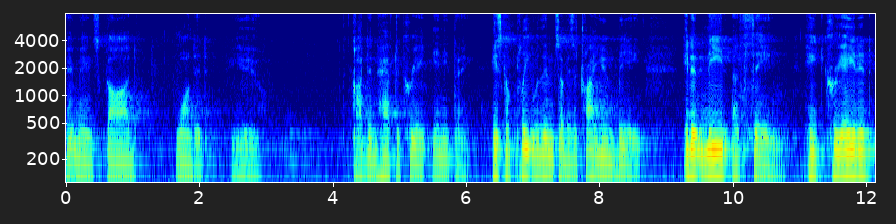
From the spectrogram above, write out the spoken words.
it means God wanted you. God didn't have to create anything. He's complete within himself. He's a triune being. He didn't need a thing. He created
